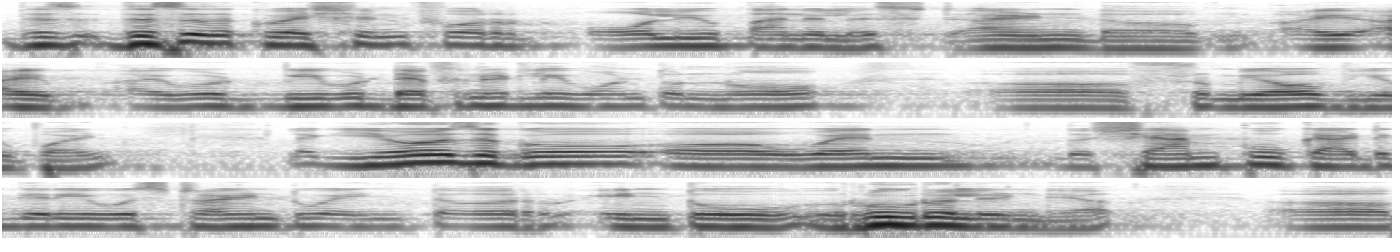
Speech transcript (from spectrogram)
this, this is a question for all you panelists, and uh, I, I, I, would, we would definitely want to know uh, from your viewpoint. Like years ago, uh, when the shampoo category was trying to enter into rural India, uh,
